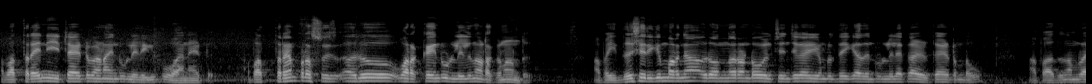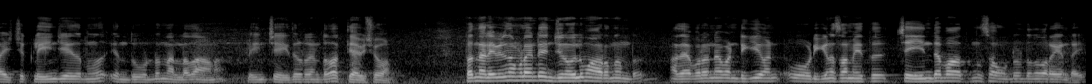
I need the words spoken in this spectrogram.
അപ്പോൾ അത്രയും നീറ്റായിട്ട് വേണം അതിന്റെ ഉള്ളിലേക്ക് പോകാനായിട്ട് അപ്പോൾ അത്രയും പ്രൊസസ് ഒരു വർക്ക് അതിന്റെ ഉള്ളിൽ നടക്കണുണ്ട്. അപ്പോൾ ഇത് ശരിക്കും പറഞ്ഞാൽ ഒരു ഒന്നോ രണ്ടോ ഓയിൽ ചേഞ്ച് കഴിയുമ്പോഴത്തേക്ക് അതിന്റെ ഉള്ളിലൊക്കെ അഴുക്കായിട്ടുണ്ടാവും. അപ്പോൾ അത് നമ്മൾ അഴിച്ച് ക്ലീൻ ചെയ്തിടുന്നത് എന്തുകൊണ്ടും നല്ലതാണ്. ക്ലീൻ ചെയ്തിടേണ്ടത് അത്യാവശ്യമാണ്. ഇപ്പം നിലവിൽ നമ്മൾ അതിന്റെ എഞ്ചിൻ ഓയിൽ മാറുന്നുണ്ട്. അതേപോലെ തന്നെ വണ്ടിക്ക് ഓടിക്കുന്ന സമയത്ത് ചെയിന്റെ ഭാഗത്തുനിന്ന് സൗണ്ട് ഉണ്ടെന്ന് പറയണ്ടായി.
